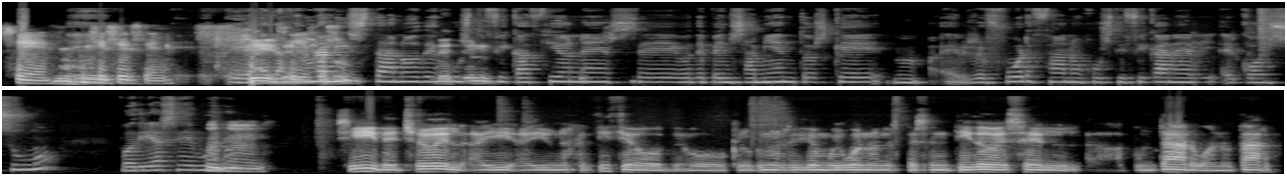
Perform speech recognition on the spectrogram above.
Sí, eh, sí, sí, sí. Eh, hay una lista ¿no? de, justificaciones eh, o de pensamientos que mm, refuerzan o justifican el, consumo. ¿Podría ser bueno? Sí, de hecho hay, un ejercicio, o creo que un ejercicio muy bueno en este sentido, es el apuntar o anotar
